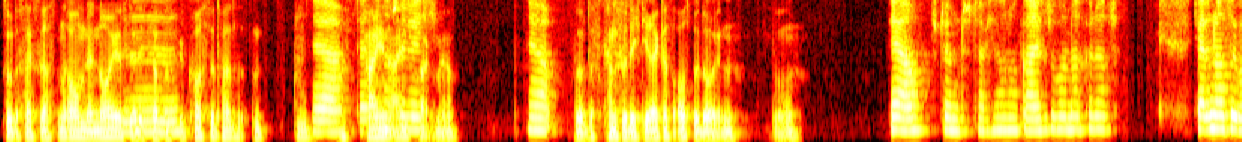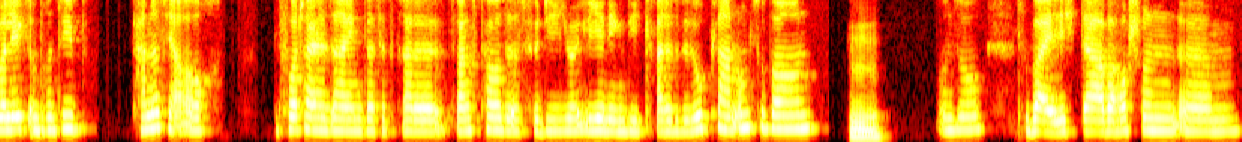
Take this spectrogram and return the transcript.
So, das heißt, du hast einen Raum, der neu ist, der mm. dich glaube was gekostet hat und du ja, hast keinen Eintrag mehr. Ja. So, das kann für dich direkt das ausbedeuten. So. Ja, stimmt. Da habe ich auch noch gar nicht drüber nachgedacht. Ich hatte noch so überlegt, im Prinzip kann es ja auch ein Vorteil sein, dass jetzt gerade Zwangspause ist für diejenigen, die gerade sowieso planen, umzubauen. Mhm. Und so. Wobei ich da aber auch schon ähm,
